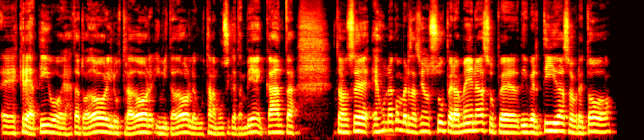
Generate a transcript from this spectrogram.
es creativo, es tatuador, ilustrador, imitador, le gusta la música también, canta. Entonces es una conversación súper amena, súper divertida sobre todo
